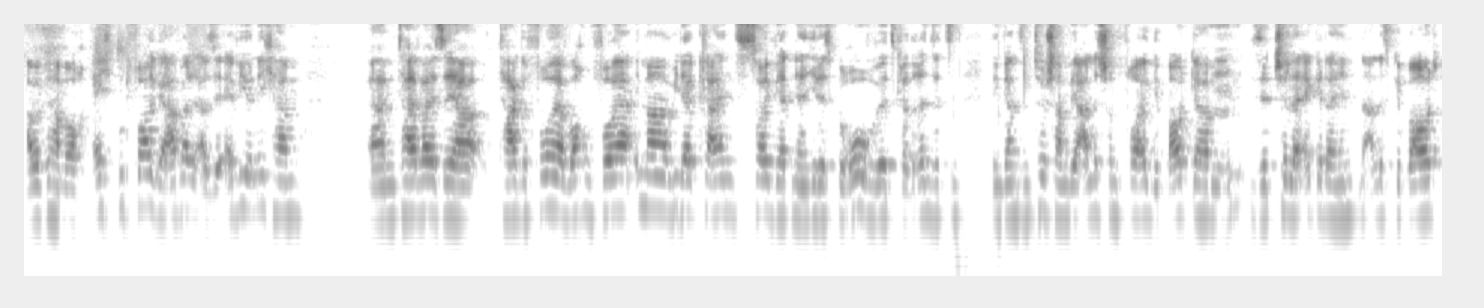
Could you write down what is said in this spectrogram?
aber wir haben auch echt gut vorgearbeitet. Also Evi und ich haben ähm, teilweise ja Tage vorher, Wochen vorher immer wieder kleines Zeug. Wir hatten ja hier das Büro, wo wir jetzt gerade drin sitzen. Den ganzen Tisch haben wir alles schon vorher gebaut gehabt. Mhm. Diese Chiller-Ecke da hinten, alles gebaut.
